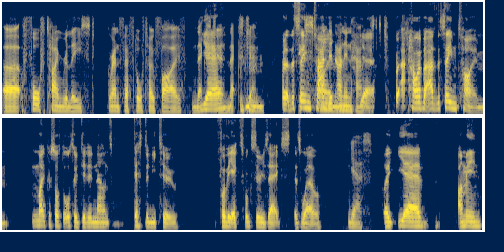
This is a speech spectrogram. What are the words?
uh, fourth time released, Grand Theft Auto 5, next Yeah. gen, next gen. Mhm. But at the same Expanded time, and enhanced. Yeah. but however, at the same time, Microsoft also did announce Destiny 2 for the Xbox Series X as well. Yes. Like, yeah, I mean,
